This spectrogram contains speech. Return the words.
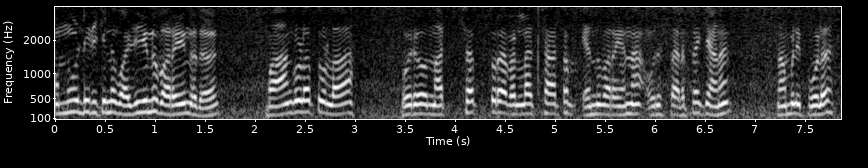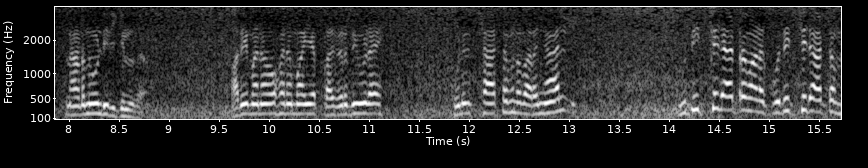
വന്നുകൊണ്ടിരിക്കുന്ന വഴി എന്ന് പറയുന്നത് മാങ്കുളത്തുള്ള ഒരു നക്ഷത്ര വെള്ളച്ചാട്ടം എന്ന് പറയുന്ന ഒരു സ്ഥലത്തേക്കാണ് നമ്മളിപ്പോൾ നടന്നുകൊണ്ടിരിക്കുന്നത്. അതിമനോഹരമായ പ്രകൃതിയുടെ കുളിർച്ചാട്ടം എന്ന് പറഞ്ഞാൽ കുതിച്ചു ചാട്ടമാണ് കുതിച്ചു ചാട്ടം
